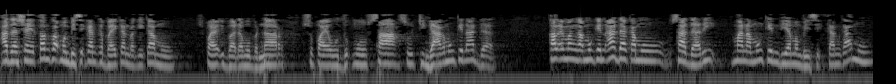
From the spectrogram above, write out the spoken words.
ada syaitan kok membisikkan kebaikan bagi kamu supaya ibadahmu benar, supaya wudukmu sah, suci, nggak mungkin ada. Kalau emang nggak mungkin ada, kamu sadari mana mungkin dia membisikkan kamu.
